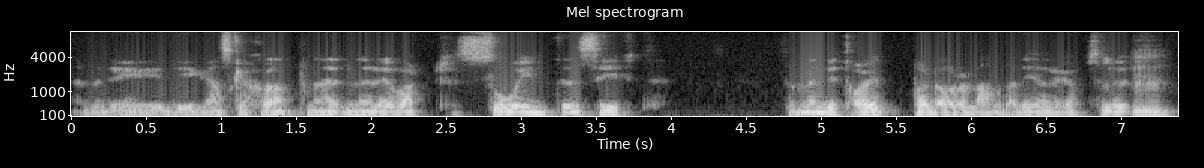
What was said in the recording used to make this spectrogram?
Ja, Men det, är- det är ganska skönt när, när det har varit så intensivt. Men det tar ju ett par dagar att landa, det gör det ju absolut. Mm.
